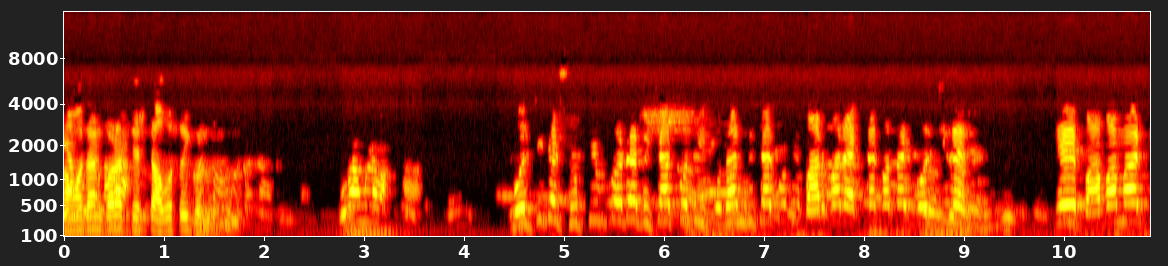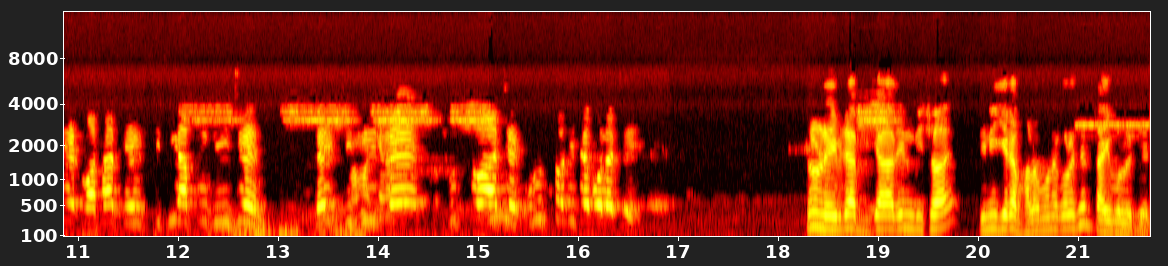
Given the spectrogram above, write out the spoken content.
সমাধান করার চেষ্টা অবশ্যই করবেন। বলছি যে সুপ্রিম কোর্টের বিচারপতি প্রধান বিচারপতি বারবার একটা কথাই বলছিলেন যে বাবা মার যে কথা যে চিঠি আপনি দিয়েছেন সেই চিঠিতে সূত্র আছে গুরুত্ব দিতে বলেছে। শুনুন এইটা বিচারাধীন বিষয়। তিনি যেটা ভালো মনে করেছেন তাই বলেছেন।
